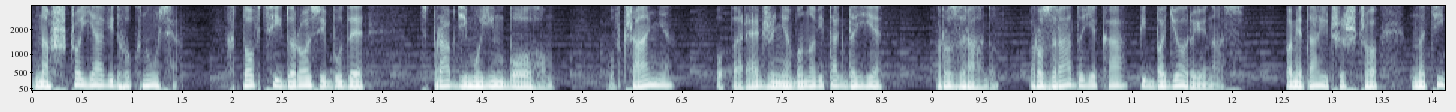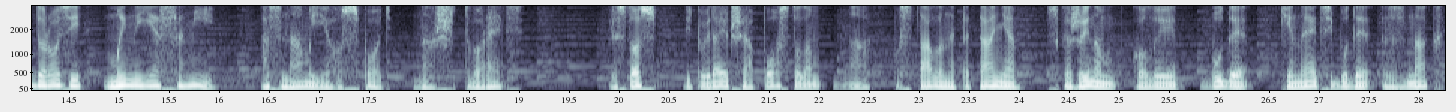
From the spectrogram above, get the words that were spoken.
на що я відгукнуся, хто в цій дорозі буде справді моїм Богом. Повчання, попередження, воно відтак дає розраду. Розраду, яка підбадьорює нас, пам'ятаючи, що на тій дорозі ми не є самі, а з нами є Господь, наш Творець. Христос, відповідаючи апостолам на поставлене питання, скажи нам, коли буде кінець і буде знак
